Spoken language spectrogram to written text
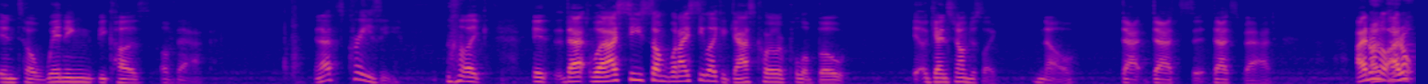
into winning because of that, and that's crazy. like, it that when I see some when I see like a Ghastcoiler pull a boat against me, I'm just like, no, that that's it. That's bad. I don't know. I had don't.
